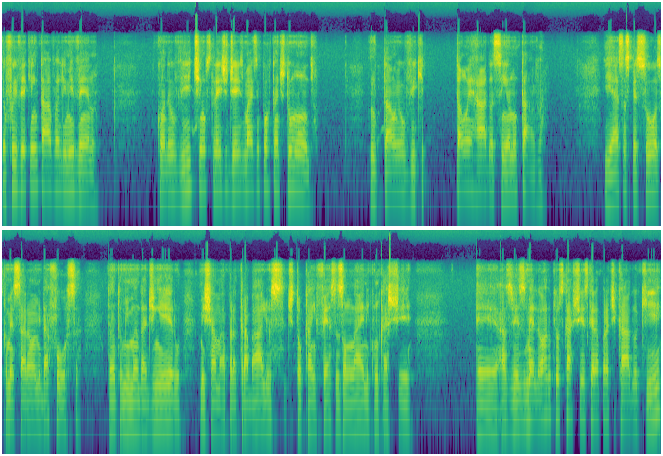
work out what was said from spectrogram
Eu fui ver quem tava ali me vendo. Quando eu vi, tinha os três DJs mais importantes do mundo. Então eu vi que tão errado assim eu não tava. E essas pessoas começaram a me dar força, tanto me mandar dinheiro, me chamar para trabalhos de tocar em festas online com cachê é, às vezes melhor do que os cachês que era praticado aqui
